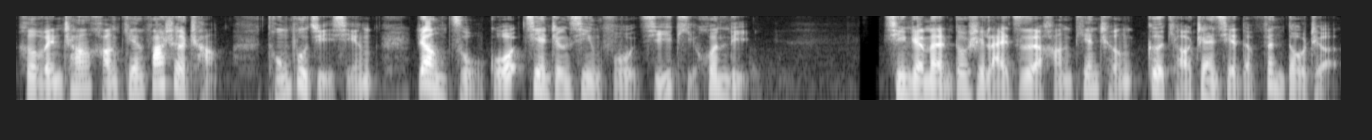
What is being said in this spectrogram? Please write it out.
和文昌航天发射场同步举行“让祖国见证幸福”集体婚礼。新人们都是来自航天城各条战线的奋斗者，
